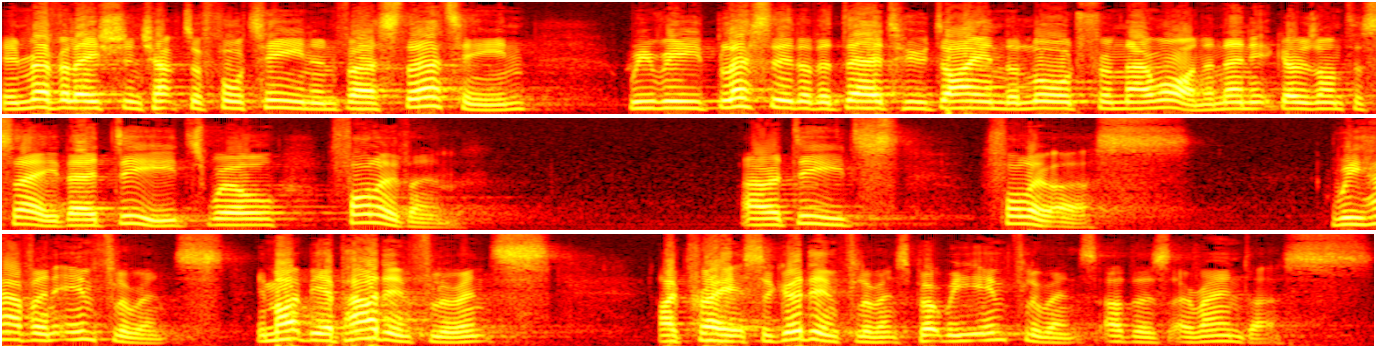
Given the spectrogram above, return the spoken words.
In Revelation chapter 14 and verse 13, we read, Blessed are the dead who die in the Lord from now on. And then it goes on to say, Their deeds will follow them. Our deeds follow us. We have an influence. It might be a bad influence. I pray it's a good influence, but we influence others around us.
